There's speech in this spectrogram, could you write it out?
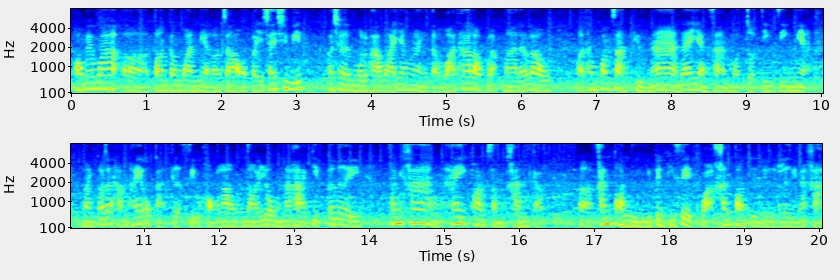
เพราะไม่ว่าออตอนกลางวันเนี่ยเราจะออกไปใช้ชีวิตเผชิญมลภาวะยังไง แต่ว่าถ้าเรากลับมาแล้วเราเออทำความสะอาดผิวหน้าได้อย่างสะอาดหมดจดจริง ๆ เนี่ย มันก็จะทำให้โอกาสเกิดสิวของเราน้อยลงนะคะ กิฟก็เลยค่อนข้างให้ความสำคัญกับขั้นตอนนี้เป็นพิเศษกว่าขั้นตอนอื่น ๆ เลยนะคะ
